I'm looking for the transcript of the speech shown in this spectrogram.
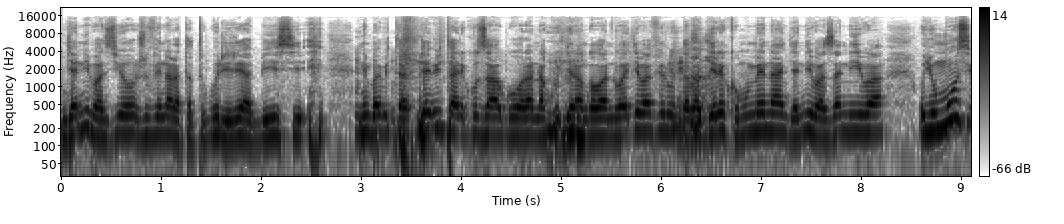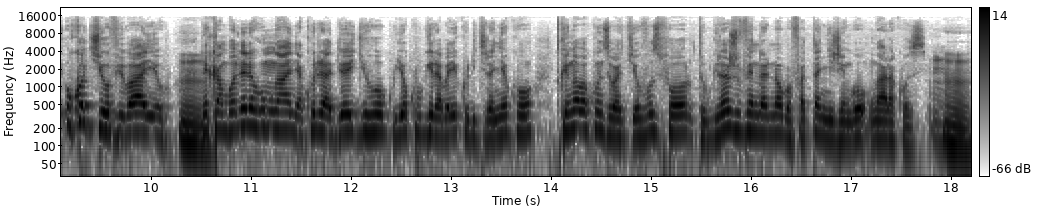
njya nibaza iyo juvenal atatugurira iriya bisi bya- bitari kuzagorana kugira ngo abantu bajye bava irunda bagere ku mumena njya nibaza niba uyu munsi uko kiyovu ibayeho Mm. reka mbonereho umwanya kuri radiyo y'igihugu yo kubwira abayikurikiranye ko twe nk'abakunzi ba kiyovu siporo tubwira juvenal nabo bafatanyije ngo mwarakoze Mm.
